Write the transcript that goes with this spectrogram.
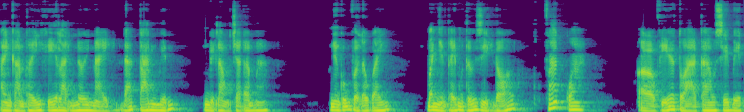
Anh cảm thấy khí lạnh nơi này Đã tan biến. Vì lòng chợt ấm áp. Nhưng cũng vừa lâu ấy Bách nhìn thấy một thứ gì đó Phát qua Ở phía tòa cao xế bên.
